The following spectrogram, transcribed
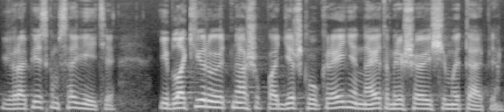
в Европейском Совете и блокирует нашу поддержку Украине на этом решающем этапе.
